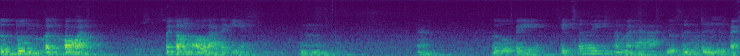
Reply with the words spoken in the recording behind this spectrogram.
ตุ้นตุ้นก้อนก้อนๆไม่ต้องเอารายละเอียดรู้ไปเฉยๆธรรมดา รู้ซื่อๆแบบ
